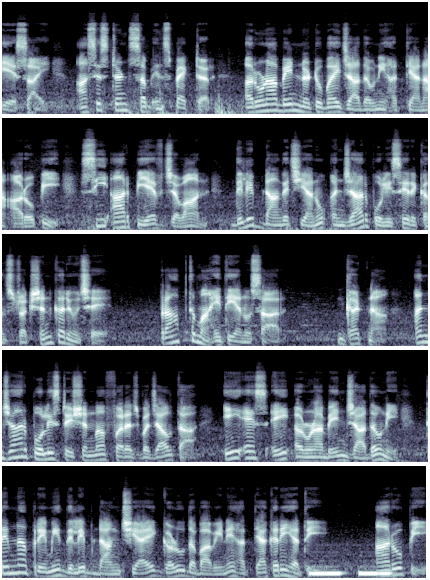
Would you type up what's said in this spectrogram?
ASI assistant sub inspector Arunaben Natubhai જાદવની હત્યાના આરોપી સીઆરપીએફ જવાન, દિલીપ ડાંગચિયાનું અંજાર પોલીસે રિકન્સ્ટ્રક્શન કર્યું છે. પ્રાપ્ત માહિતી અનુસાર, ઘટના અંજાર પોલીસ સ્ટેશનમાં ફરજ બજાવતા એએસએ અરુણાબેન જાદવની તેમના પ્રેમી દિલીપ ડાંગચિયાએ ગળું દબાવીને હત્યા કરી હતી. આરોપી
